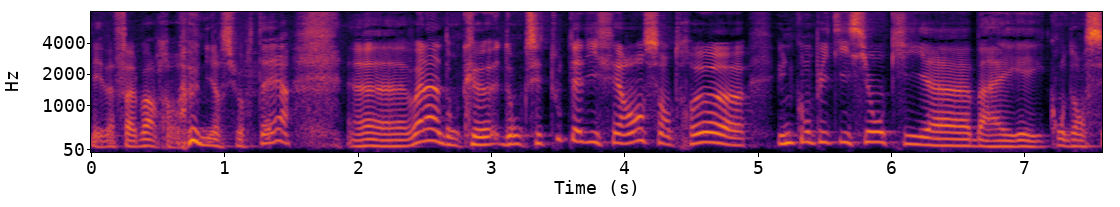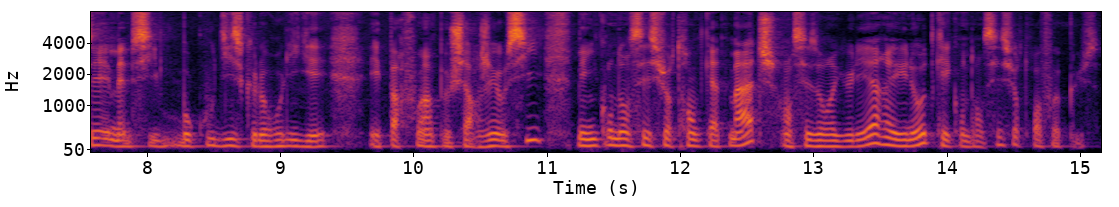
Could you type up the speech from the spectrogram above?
mais il va falloir revenir sur terre. Voilà, donc donc c'est toute la différence entre une compétition qui bah, est condensée, même si beaucoup disent que l'Euroleague est, est parfois un peu chargée aussi, mais une condensée sur 34 matchs en saison régulière et une autre qui est condensé sur trois fois plus.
